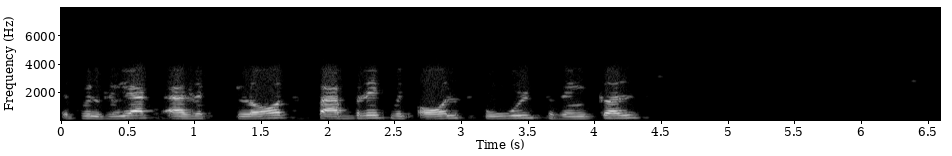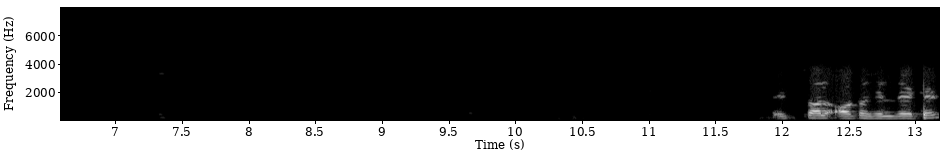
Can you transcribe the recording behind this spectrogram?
it will react as a cloth fabric with all folds, wrinkles. It's all auto-generated.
